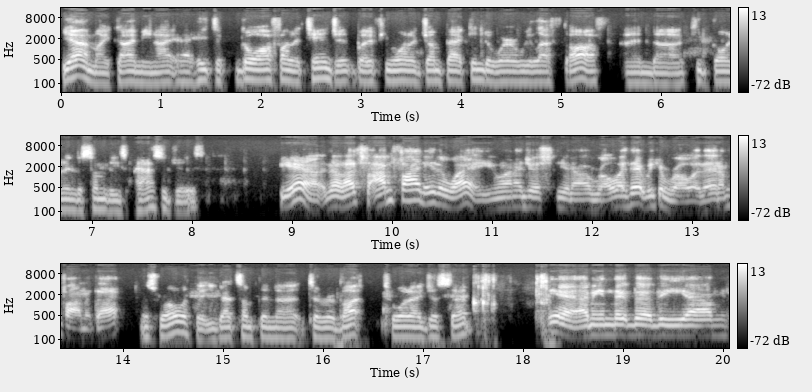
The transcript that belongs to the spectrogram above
yeah, Mike, I mean, I, I hate to go off on a tangent, but if you want to jump back into where we left off and uh, keep going into some of these passages, Yeah, no, that's I'm fine either way. You want to just you know roll with it? We can roll with it. I'm fine with that. let's roll with it. You got something uh, to rebut to what I just said? Yeah, I mean the the the um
